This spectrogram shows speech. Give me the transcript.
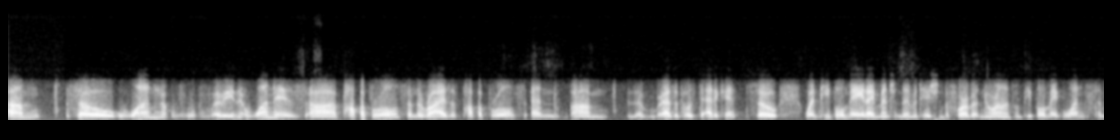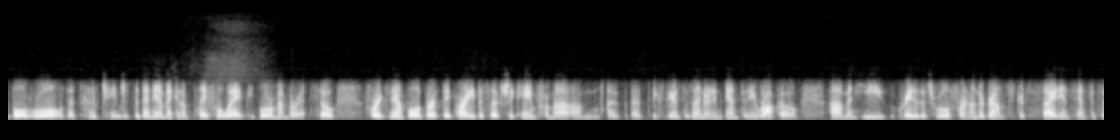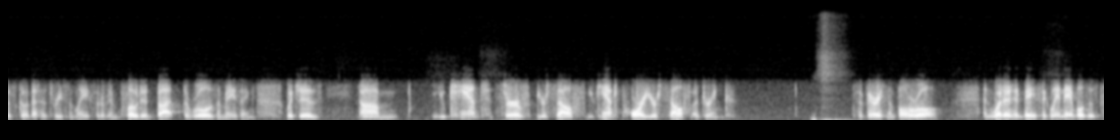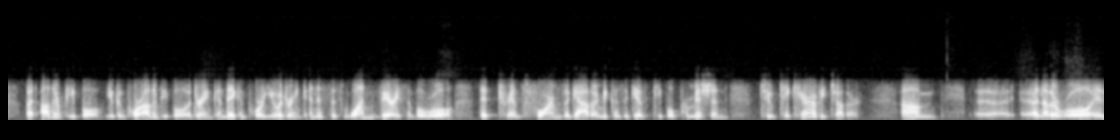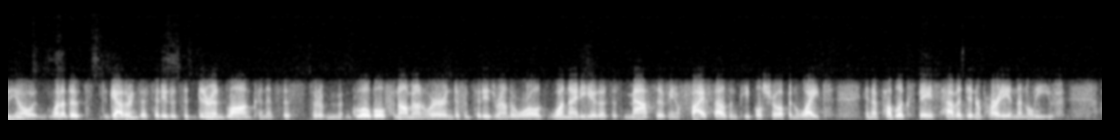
Um, So one, I mean, one is uh, pop-up rules and the rise of pop-up rules, and um, as opposed to etiquette. So when people made, I mentioned the invitation before about New Orleans, when people make one simple rule that kind of changes the dynamic in a playful way, people remember it. So for example, a birthday party. This actually came from a, um, a, a experienced designer named Anthony Rocco, um, and he created this rule for an underground secret society in San Francisco that has recently sort of imploded. But the rule is amazing, which is um, you can't serve yourself, you can't pour yourself a drink. It's a very simple rule. And what it basically enables is, but other people, you can pour other people a drink and they can pour you a drink. And it's this one very simple rule that transforms a gathering because it gives people permission to take care of each other. Um, uh, another rule, uh, you know, one of the gatherings I studied was the Dinner en Blanc, and it's this sort of global phenomenon where in different cities around the world, one night a year, there's this massive, you know, 5,000 people show up in white in a public space, have a dinner party, and then leave.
